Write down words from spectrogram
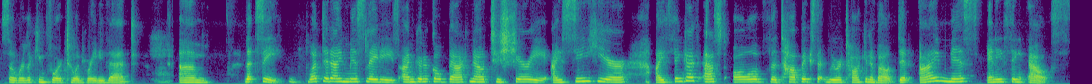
So we're looking forward to a great event. Um, Let's see, what did I miss, ladies? I'm going to go back now to Cherie. I see here, I think I've asked all of the topics that we were talking about. Did I miss anything else?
